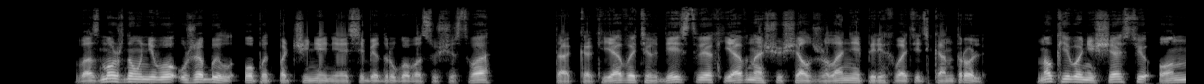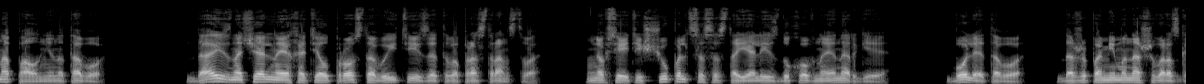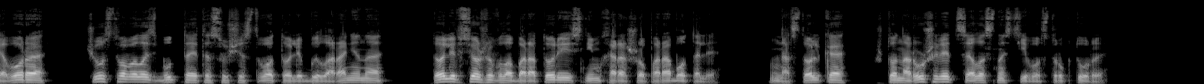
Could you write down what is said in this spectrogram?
Возможно, у него уже был опыт подчинения себе другого существа, так как я в этих действиях явно ощущал желание перехватить контроль, но, к его несчастью, он напал не на того. Да, изначально я хотел просто выйти из этого пространства, но все эти щупальца состояли из духовной энергии. Более того, даже помимо нашего разговора, чувствовалось, будто это существо то ли было ранено, то ли все же в лаборатории с ним хорошо поработали. Настолько, что нарушили целостность его структуры.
